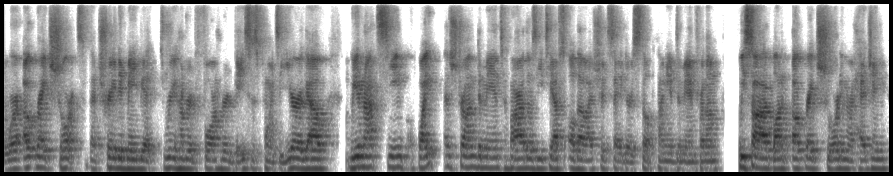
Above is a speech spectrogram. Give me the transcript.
were outright shorts that traded maybe at 300, 400 basis points a year ago. We are not seeing quite as strong demand to borrow those ETFs, although I should say there's still plenty of demand for them. We saw a lot of outright shorting or hedging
